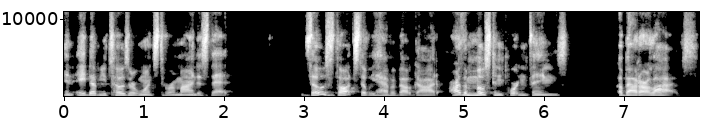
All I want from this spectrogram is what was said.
And A.W. Tozer wants to remind us that those thoughts that we have about God are the most important things about our lives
